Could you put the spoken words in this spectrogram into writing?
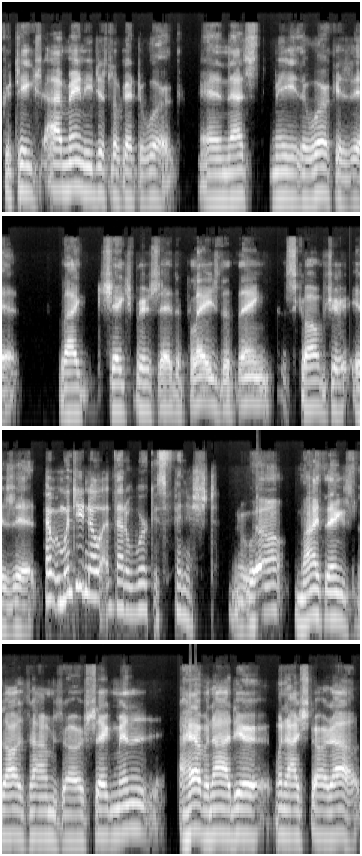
critiques. I mainly just look at the work. And that's me, the work is it like Shakespeare said, the play's the thing, sculpture is it. And when do you know that a work is finished? Well, my things a lot of times are segmented. I have an idea when I start out.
